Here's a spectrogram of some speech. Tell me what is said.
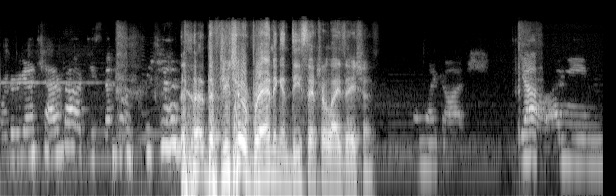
What are we going to chat about? Decentralization? the future of branding and decentralization. Oh my gosh. Yeah. I mean,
